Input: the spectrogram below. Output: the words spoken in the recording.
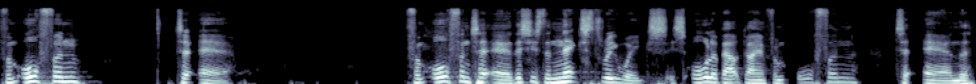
From orphan to heir. From orphan to heir. This is the next three weeks. It's all about going from orphan to heir. And the,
